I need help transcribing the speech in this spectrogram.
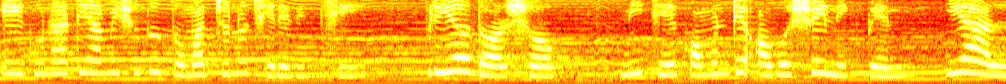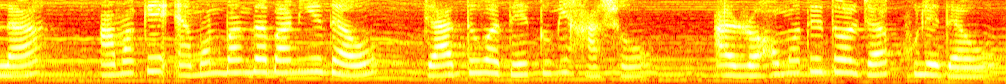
এই গুণাটি আমি শুধু তোমার জন্য ছেড়ে দিচ্ছি। প্রিয় দর্শক, নিচে কমেন্টে অবশ্যই লিখবেন, ইয়া আল্লাহ, আমাকে এমন বান্দা বানিয়ে দাও যার দোয়াতে তুমি হাসো। আর রহমতের দরজা খুলে দাও।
